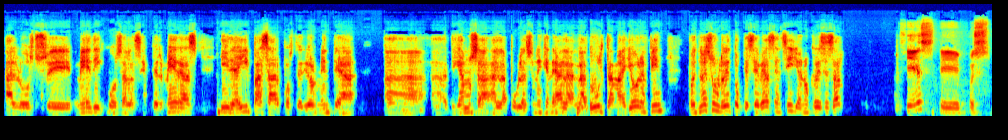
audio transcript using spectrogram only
a los eh, médicos, a las enfermeras, y de ahí pasar posteriormente a, digamos, a, la población en general, a la adulta, mayor, en fin, pues no es un reto que se vea sencillo, ¿no crees, César? Así es, eh, pues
